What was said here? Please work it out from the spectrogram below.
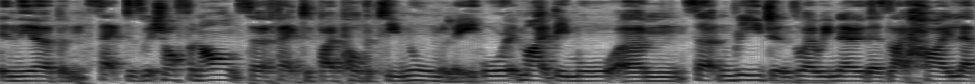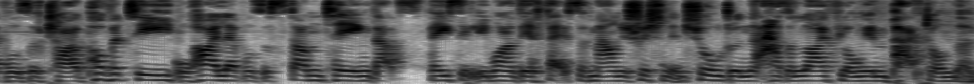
in the urban sectors, which often aren't so affected by poverty normally. Or it might be more um, certain regions where we know there's like high levels of child poverty or high levels of stunting. That's basically one of the effects of malnutrition in children that has a lifelong impact on them.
